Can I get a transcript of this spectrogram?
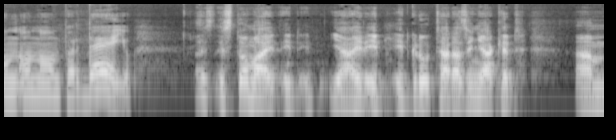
un, un, un par dēju. Es, es domāju, ir, jā, ir, ir, ir grūti tādā ziņā, ka um,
